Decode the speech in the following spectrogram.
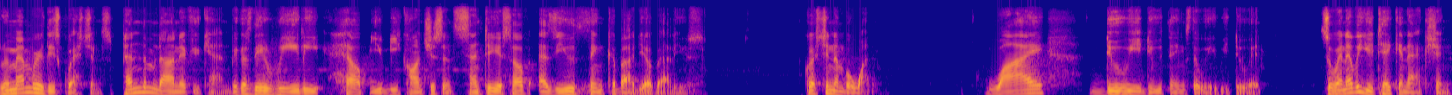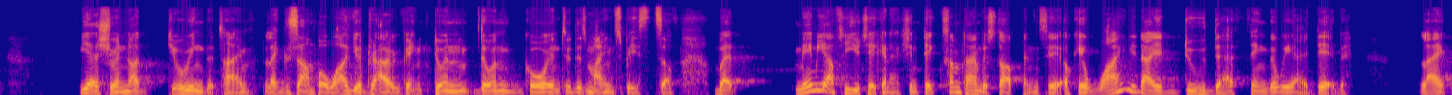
remember these questions pen them down if you can because they really help you be conscious and center yourself as you think about your values question number one why do we do things the way we do it so whenever you take an action yeah, sure, not during the time. Like example, while you're driving, don't don't go into this mind space itself. But maybe after you take an action, take some time to stop and say, okay, why did I do that thing the way I did? Like,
